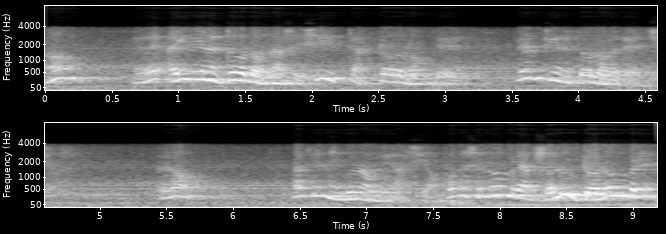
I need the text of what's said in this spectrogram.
¿No? Eh, ahí vienen todos los narcisistas, todos los que... Él tiene todos los derechos, pero no tiene ninguna obligación, porque es el hombre absoluto, el hombre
